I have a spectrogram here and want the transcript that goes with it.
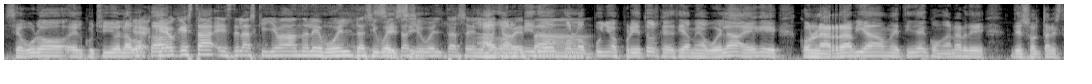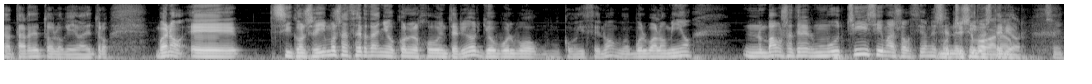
seguro el cuchillo en la Creo, boca. creo que esta es de las que lleva dándole vueltas y vueltas sí. y vueltas en la ha dormido cabeza. con los puños prietos que decía mi abuela, eh, que con la rabia metida y con ganas de, de soltar esta tarde todo lo que lleva dentro. Bueno, eh, si conseguimos hacer daño con el juego interior, yo vuelvo, como dice, ¿no? Vuelvo a lo mío. Vamos a tener muchísimas opciones Muchísimo en el exterior. sí.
